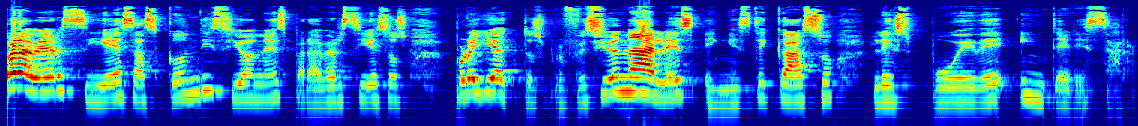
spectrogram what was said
para ver si esas condiciones, para ver si esos proyectos profesionales, en este caso, les puede interesar.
